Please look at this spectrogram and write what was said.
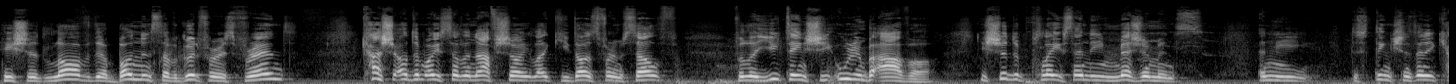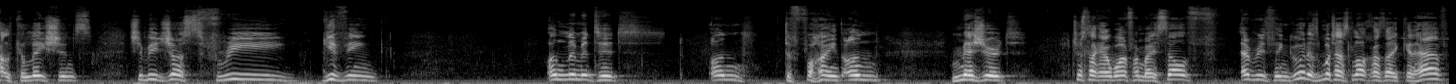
He should love the abundance of good for his friend, kash adam like he does for himself. He shouldn't place any measurements any distinctions, any calculations. should be just free giving, unlimited, undefined, unmeasured, just like I want for myself, everything good, as much as lach as I could have.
